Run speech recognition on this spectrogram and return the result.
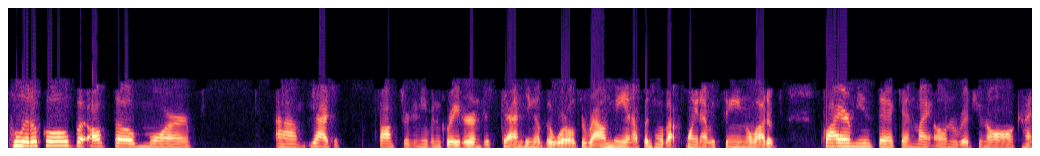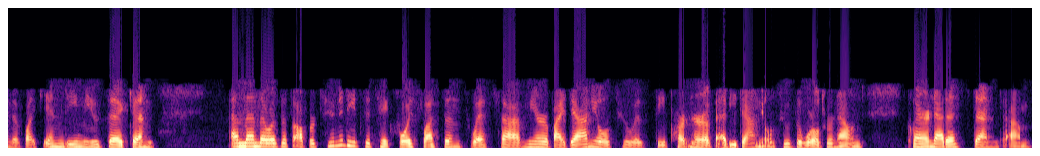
political, but also more, um, yeah, I just fostered an even greater understanding of the world around me. And up until that point, I was singing a lot of choir music and my own original kind of like indie music and and then there was this opportunity to take voice lessons with uh, Mirabai Daniels, who is the partner of Eddie Daniels, who's a world-renowned clarinetist, and um,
